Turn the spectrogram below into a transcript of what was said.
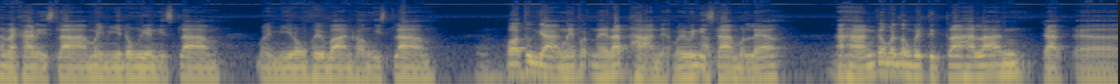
ธนาคารอิสลาม ไม่มีโรงเรียนอิสลาม ไม่มีโรงพยาบาลของอิสลาม เพราะทุกอย่างในในรัฐฐานเนี่ยมันเป็นอิสลามหมดแล้ว อาหารก็ไม่ต้องไปติดตราฮาลาลจากเอ่อ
